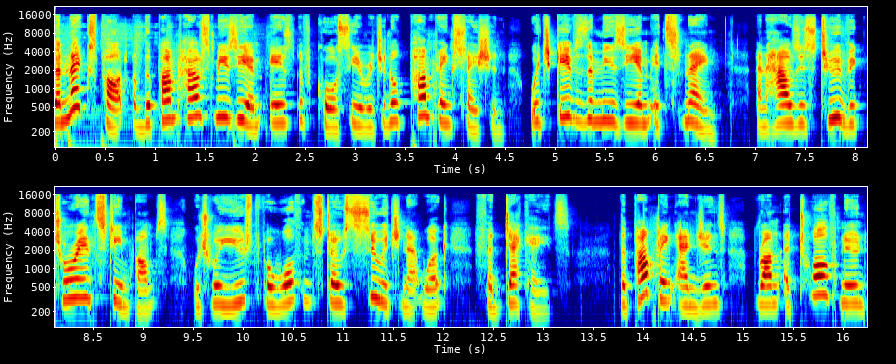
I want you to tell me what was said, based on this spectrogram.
The next part of the Pump House Museum is, of course, the original pumping station, which gives the museum its name and houses two Victorian steam pumps which were used for Walthamstow's sewage network for decades. The pumping engines run at 12 noon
